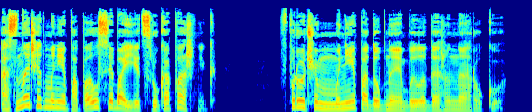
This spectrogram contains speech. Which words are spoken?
а значит, мне попался боец-рукопашник. Впрочем, мне подобное было даже на руку.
